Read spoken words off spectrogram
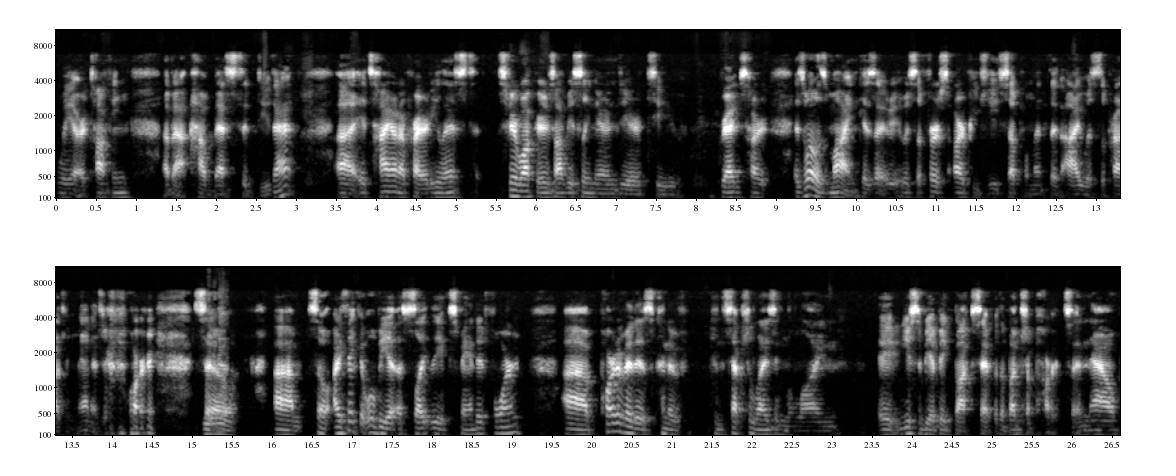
we are talking about how best to do that. Uh, it's high on our priority list. Spherewalker is obviously near and dear to Greg's heart as well as mine because it was the first RPG supplement that I was the project manager for. so, yeah. um, so I think it will be a slightly expanded form. Uh, part of it is kind of conceptualizing the line. It used to be a big box set with a bunch of parts, and now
